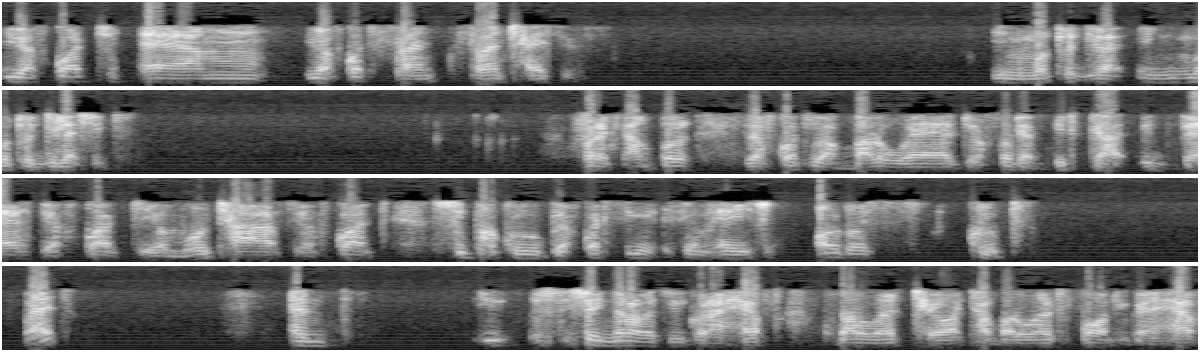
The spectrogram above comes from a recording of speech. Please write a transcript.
you have got um, you have got fran- franchises in motor dealer- in motor dealerships. For example, you have got your Barloworld, you have got your Bidvest, you have got your Motus, you have got Super Group, you have got CMH, all those groups, right? And you, so in other words, you're going to have Barloworld Toyota, Barloworld Ford, you're going to have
